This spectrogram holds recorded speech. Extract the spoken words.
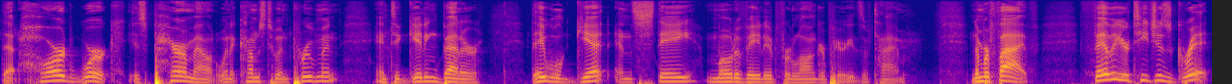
that hard work is paramount when it comes to improvement and to getting better, they will get and stay motivated for longer periods of time. Number five, failure teaches grit.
